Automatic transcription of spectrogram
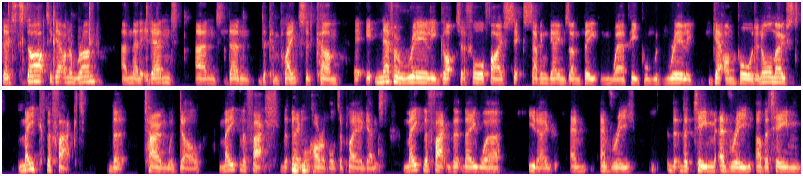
they'd start to get on a run, and then it'd end, and then the complaints had come. It, it never really got to four, five, six, seven games unbeaten, where people would really get on board and almost make the fact that Town were dull, make the fact that they were horrible to play against, make the fact that they were, you know, every the, the team, every other team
